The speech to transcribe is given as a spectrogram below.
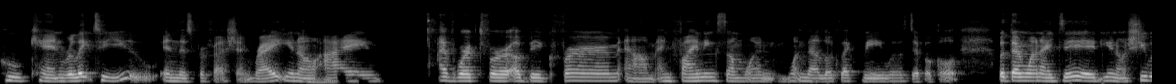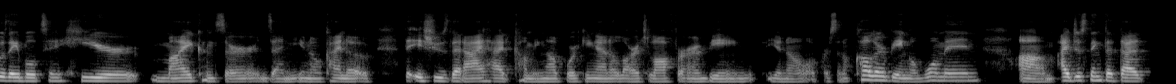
who can relate to you in this profession, right? You know, Mhm. I I've worked for a big firm, um, and finding someone one that looked like me was difficult. But then when I did, you know, she was able to hear my concerns and, you know, kind of the issues that I had coming up working at a large law firm, being, you know, a person of color, being a woman. Um, I just think that that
